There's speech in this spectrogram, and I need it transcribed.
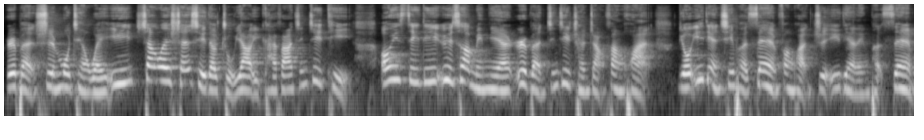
日本是目前唯一尚未升息的主要已开发经济体，OECD 预测明年日本经济成长放缓，由一点七 percent 放缓至一点零 percent，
